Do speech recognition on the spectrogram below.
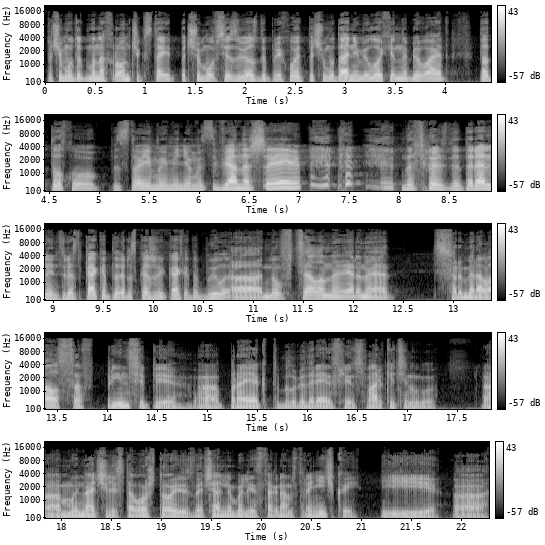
почему тут монохромчик стоит, почему все звезды приходят, почему Даня Милохин набивает татуху с твоим именем у себя на шее. Ну, то есть, это реально интересно. Как это, расскажи, как это было? А, ну, в целом, наверное, сформировался, в принципе, а, проект благодаря инфлюенс-маркетингу. А, Мы начали с того, что изначально были Инстаграм-страничкой, и а,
